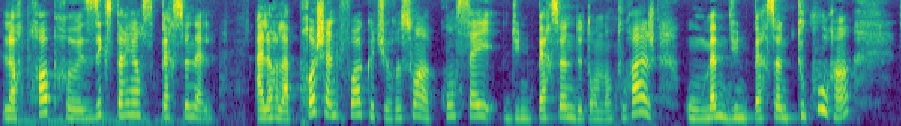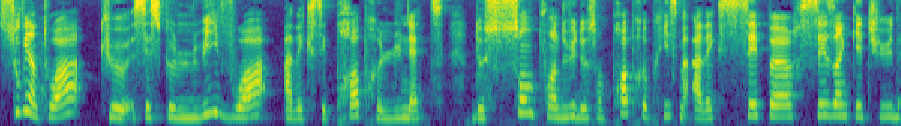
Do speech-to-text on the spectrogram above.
leurs propres expériences personnelles. Alors la prochaine fois que tu reçois un conseil d'une personne de ton entourage, ou même d'une personne tout court, hein, souviens-toi que c'est ce que lui voit avec ses propres lunettes, de son point de vue, de son propre prisme, avec ses peurs, ses inquiétudes,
